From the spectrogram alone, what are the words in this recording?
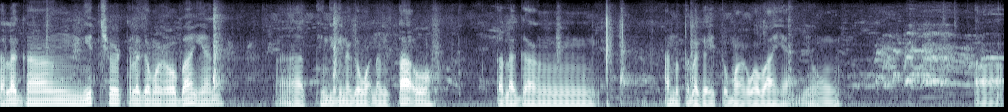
talagang nature talaga mga kababayan at hindi ginagawa ng tao. Talagang ano talaga ito mga kababayan yung ah,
